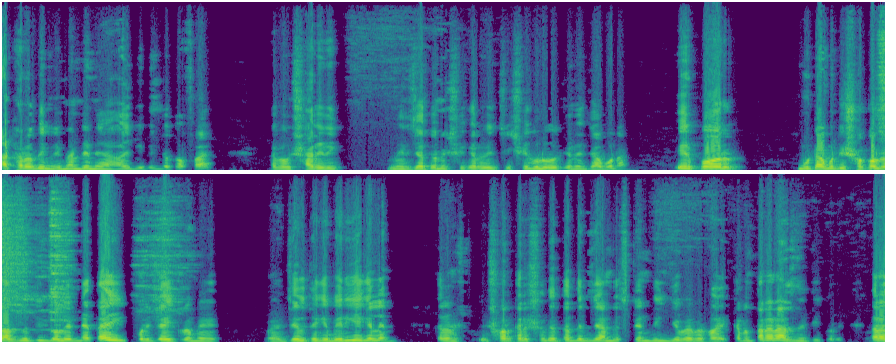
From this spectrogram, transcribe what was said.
আঠারো দিন রিমান্ডে নেওয়া হয় বিভিন্ন দফায় এবং শারীরিক নির্যাতনের শিকার হয়েছি সেগুলো ওখানে যাব না। এরপর মোটামুটি সকল রাজনৈতিক দলের নেতাই পর্যায়ক্রমে আহ, জেল থেকে বেরিয়ে গেলেন। কারণ সরকারের সাথে তাদের যে আন্ডারস্ট্যান্ডিং যেভাবে হয় কারণ তারা রাজনীতি করে তারা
